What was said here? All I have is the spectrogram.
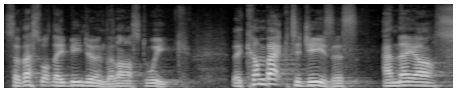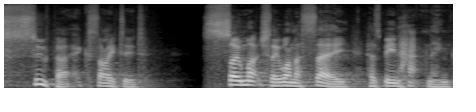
So that's what they've been doing the last week. They come back to Jesus and they are super excited. So much they want to say has been happening,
